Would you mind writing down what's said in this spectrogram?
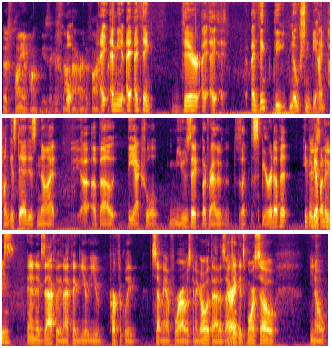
There's plenty of punk music. It's not Well, that hard to find. I, I mean, I, I think there. I, I I think the notion behind punk is dead is not uh, about the actual music, but rather like the spirit of it. If you Ex- get what I mean. ex- and exactly, and I think you you perfectly set me up for where I was going to go with that. Is I All think it's more so, you know,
